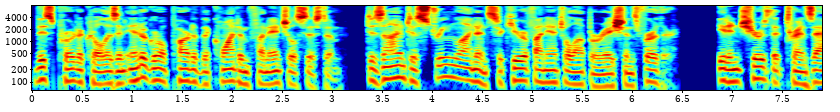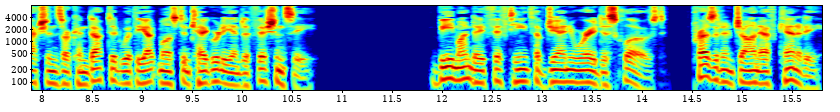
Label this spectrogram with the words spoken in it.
This protocol is an integral part of the quantum financial system, designed to streamline and secure financial operations further. It ensures that transactions are conducted with the utmost integrity and efficiency. B. Monday 15th of January disclosed, President John F. Kennedy,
